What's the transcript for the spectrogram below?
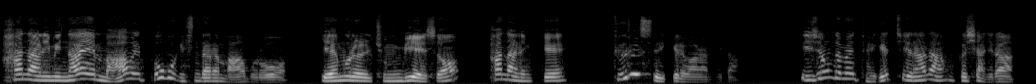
하나님이 나의 마음을 보고 계신다는 마음으로 예물을 준비해서 하나님께 드릴 수 있기를 바랍니다. 이 정도면 되겠지라는 것이 아니라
